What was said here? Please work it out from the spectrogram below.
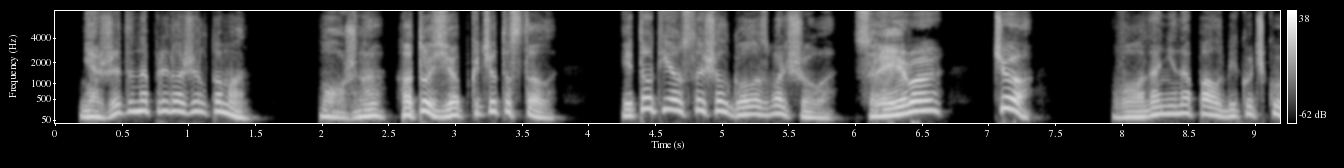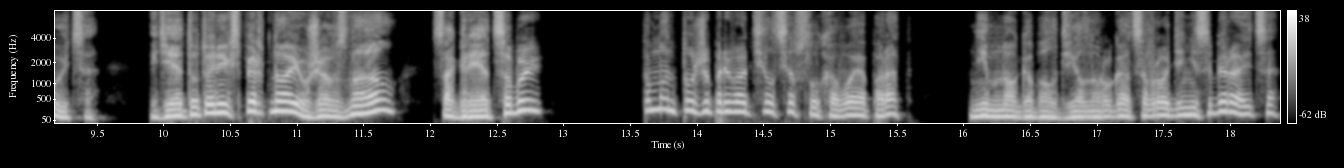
— неожиданно предложил Туман. «Можно, а то зябко что-то стало». И тут я услышал голос Большого. «Слива? Чё?» Вон они на палубе кучкуются. «Где тут у них спиртной, уже узнал? Согреться бы?» Туман тут же превратился в слуховой аппарат. Немного обалдел, но ругаться вроде не собирается.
